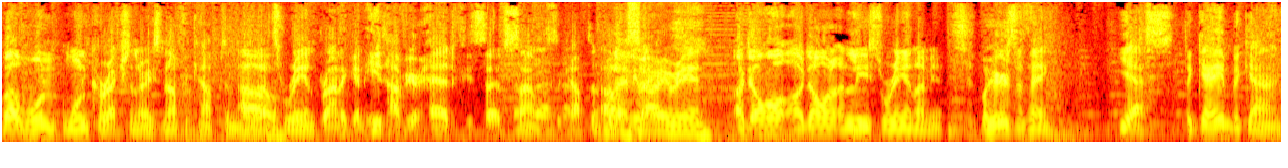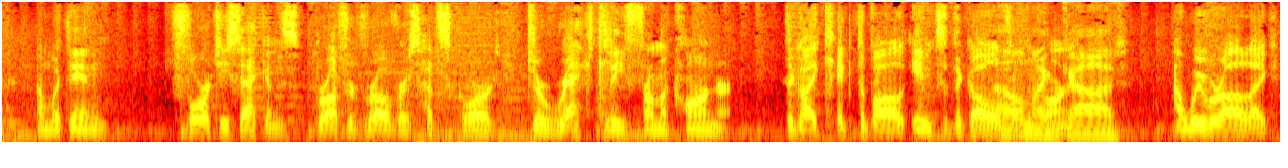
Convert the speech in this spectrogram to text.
Well, one one correction there. He's not the captain. Oh. That's Rian Brannigan. He'd have your head if you said Sam was the captain. But Oh, anyway, sorry, Rian. I don't want I don't want to unleash Rian on you. But here's the thing. Yes, the game began, and within 40 seconds, Broadford Rovers had scored directly from a corner. The guy kicked the ball into the goal Oh from the my corner, God. and we were all like,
